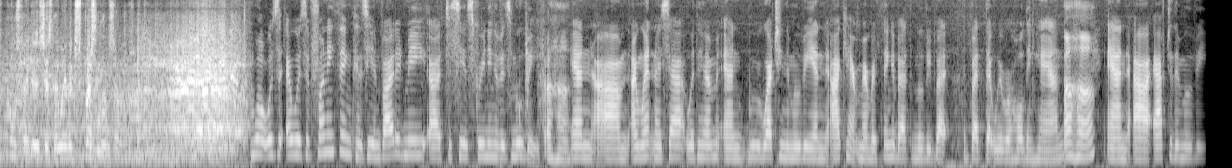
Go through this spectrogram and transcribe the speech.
Of course they do. It's just their way of expressing themselves. Well, it was it was a funny thing because he invited me uh, to see a screening of his movie, Uh-huh. and um, I went and I sat with him, and we were watching the movie, and I can't remember a thing about the movie, but but that we were holding hands. Uh-huh. And uh, after the movie.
